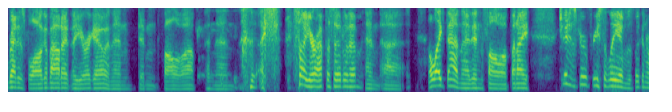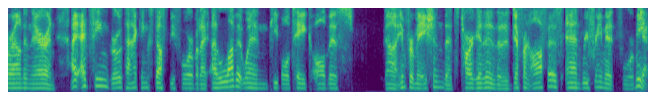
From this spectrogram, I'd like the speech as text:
read his blog about it a year ago and then didn't follow up. And then I saw your episode with him and uh, I like that and I didn't follow up. But I joined his group recently and was looking around in there and I, would seen growth hacking stuff before, but I, I, love it when people take all this uh, information that's targeted at a different office and reframe it for me yeah.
